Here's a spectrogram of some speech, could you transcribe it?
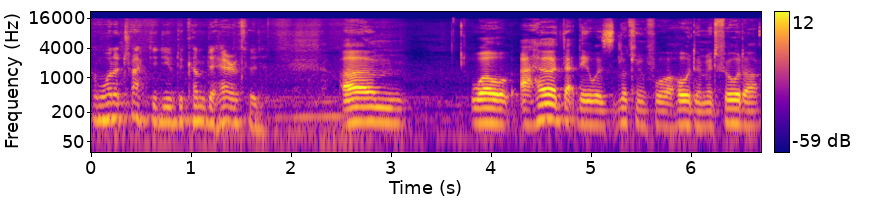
And what attracted you to come to Hereford? Um, well, I heard that they was looking for a holding midfielder,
